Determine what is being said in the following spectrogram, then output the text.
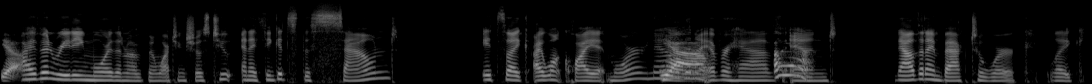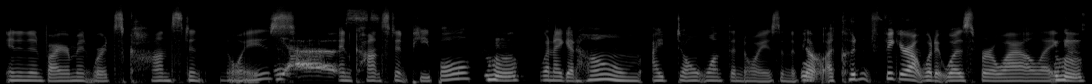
yeah. I've been reading more than I've been watching shows too, and I think it's the sound. It's like I want quiet more now than I ever have, Oh, yeah. and now that I'm back to work, like in an environment where it's constant noise, yes. And constant people. Mhm. When I get home, I don't want the noise and the people. No. I couldn't figure out what it was for a while. Like, Mhm.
